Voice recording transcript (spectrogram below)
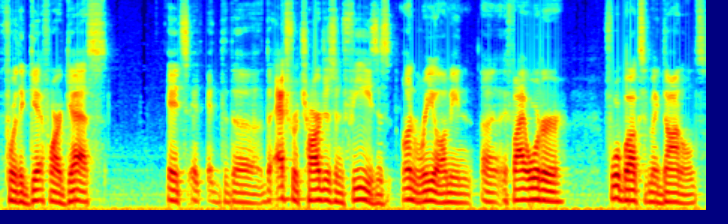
for the get for our guests, it's it, it, the the extra charges and fees is unreal. I mean, uh, if I order four bucks of McDonald's,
